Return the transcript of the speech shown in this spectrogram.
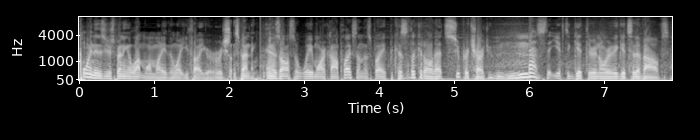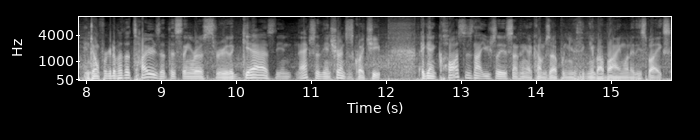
Point is, you're spending a lot more money than what you thought you were originally spending. And it's also way more complex on this bike because look at all that supercharger mess that you have to get through in order to get to the valves. And don't forget about the tires that this thing rows through, the gas, the actually the insurance is quite cheap. Again, cost is not usually something that comes up when you're thinking about buying one of these bikes.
